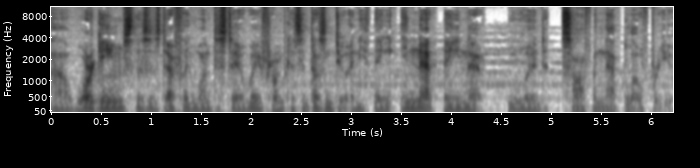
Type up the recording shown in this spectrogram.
uh, war games, this is definitely one to stay away from because it doesn't do anything in that vein that would soften that blow for you.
